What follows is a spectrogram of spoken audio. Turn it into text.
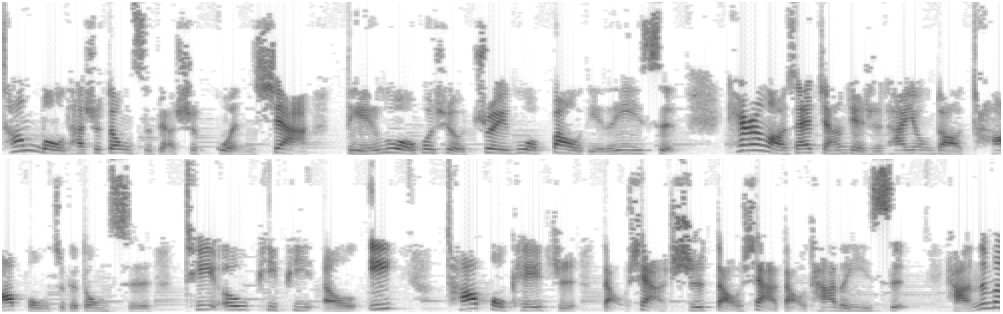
tumble 它是动词，表示滚下、跌落或是有坠落、暴跌的意思。Karen 老师在讲解时，他用到 topple 这个动词，t o p p l e。topple 可以指倒下、使倒下、倒塌的意思。好，那么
